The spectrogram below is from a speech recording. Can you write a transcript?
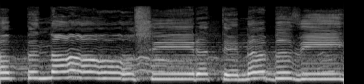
अपनाओ सीरत नबवी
